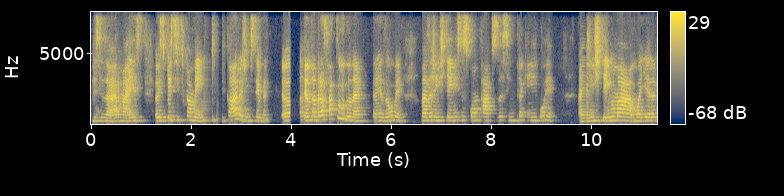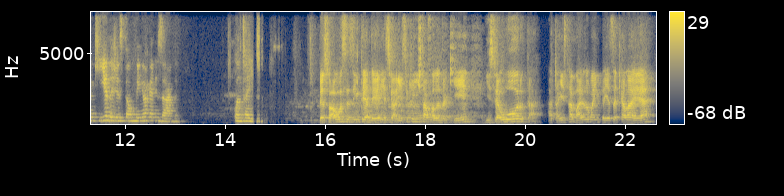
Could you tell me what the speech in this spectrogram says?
precisar mais especificamente. E claro, a gente sempre uh, tenta abraçar tudo, né, para resolver. Mas a gente tem esses contatos, assim, para quem recorrer. A gente tem uma, uma hierarquia da gestão bem organizada quanto a isso. Pessoal, vocês entenderem, assim, ó, isso que a gente está falando aqui, isso é o ouro, tá? A Thaís trabalha numa empresa que ela é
